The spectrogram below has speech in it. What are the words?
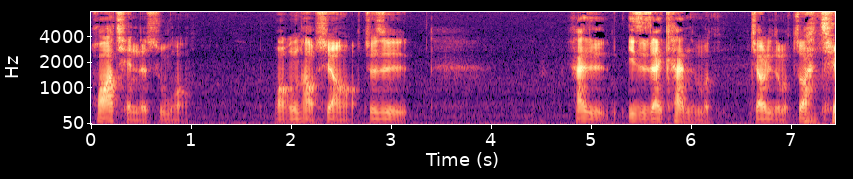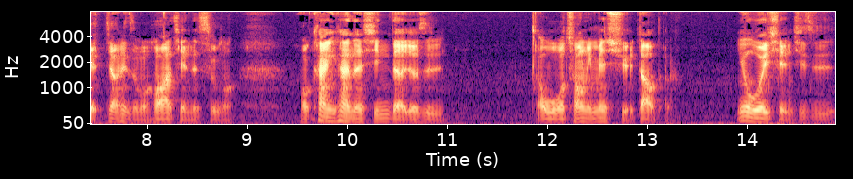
花钱的书哦，哦，很好笑哦，就是开始一直在看什么教你怎么赚钱、教你怎么花钱的书哦。我看一看的心得就是，我从里面学到的，因为我以前其实。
